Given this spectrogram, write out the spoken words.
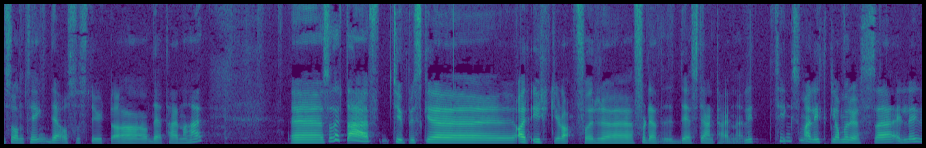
sånne ting. Det er også styrt av det tegnet her. Eh, så dette er typiske uh, yrker da, for, uh, for det, det, stjernetegnet. Litt ting som er litt glamorøse, eller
